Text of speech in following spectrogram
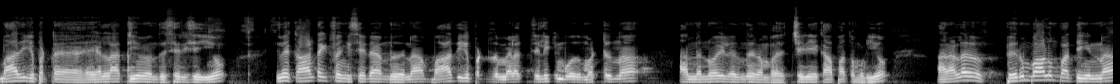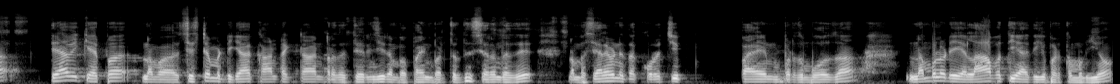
பாதிக்கப்பட்ட எல்லாத்தையும் வந்து சரி செய்யும். இதுவே கான்டாக்ட் ஃபங்கிசைடாக இருந்ததுன்னா பாதிக்கப்பட்டது மேலே தெளிக்கும் போது மட்டும்தான் அந்த நோயிலிருந்து நம்ம செடியை காப்பாற்ற முடியும். அதனால் பெரும்பாலும் பார்த்தீங்கன்னா தேவைக்கேற்ப நம்ம சிஸ்டமேட்டிக்காக கான்டாக்டான்றதை தெரிஞ்சு நம்ம பயன்படுத்துறது சிறந்தது. நம்ம செலவினத்தை குறைச்சி பயன்படுத்தும் போது தான் நம்மளுடைய லாபத்தையும் அதிகப்படுத்த முடியும்.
